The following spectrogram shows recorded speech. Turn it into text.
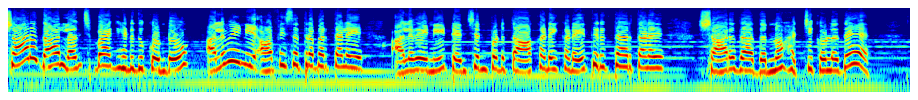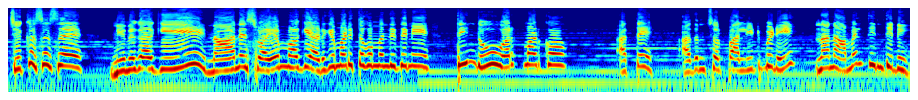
ಶಾರದಾ ಲಂಚ್ ಬ್ಯಾಗ್ ಹಿಡಿದುಕೊಂಡು ಅಲವೇಣಿ ಆಫೀಸ್ ಹತ್ರ ಬರ್ತಾಳೆ. ಅಲವೇಣಿ ಟೆನ್ಷನ್ ಪಡುತ್ತಾ ಆ ಕಡೆ ಈ ಕಡೆ ತಿರುಗ್ತಾ ಇರ್ತಾಳೆ. ಶಾರದಾ ಅದನ್ನು ಹಚ್ಚಿಕೊಳ್ಳದೆ, ಚಿಕ್ಕ ಸೊಸೆ ನಿನಗಾಗಿ ನಾನೇ ಸ್ವಯಂವಾಗಿ ಅಡಿಗೆ ಮಾಡಿ ತಗೊಂಬಂದಿದ್ದೀನಿ. ತಿಂದು ವರ್ಕ್ ಮಾಡ್ಕೋ. ಅತ್ತೆ ಅದನ್ನ ಸ್ವಲ್ಪ ಅಲ್ಲಿ ಇಟ್ಬಿಡಿ. ನಾನು ಆಮೇಲೆ ತಿಂತೀನಿ.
